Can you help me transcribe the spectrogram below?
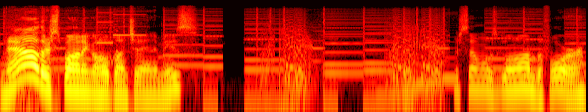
now they're spawning a whole bunch of enemies. There's something was going on before.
